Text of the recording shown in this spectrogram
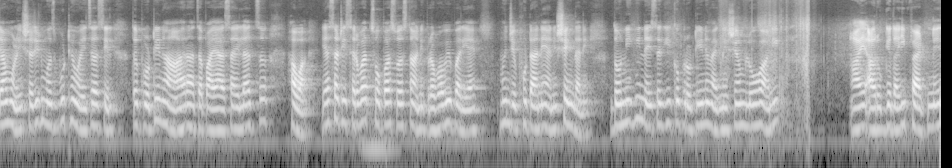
त्यामुळे शरीर मजबूत ठेवायचं असेल तर प्रोटीन हा आहाराचा पाया असायलाच हवा. यासाठी सर्वात सोपा स्वस्त आणि प्रभावी पर्याय म्हणजे फुटाणे आणि शेंगदाणे. दोन्हीही नैसर्गिक प्रोटीन मॅग्नेशियम लोह आणि आय आरोग्यदायी फॅटने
